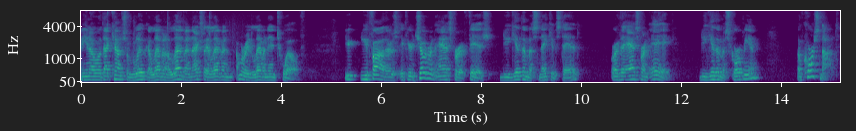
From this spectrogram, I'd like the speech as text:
You know, that comes from Luke 11 11. Actually, 11, I'm going to read 11 and 12. You, you fathers, if your children ask for a fish, do you give them a snake instead? Or if they ask for an egg, do you give them a scorpion? Of course not.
